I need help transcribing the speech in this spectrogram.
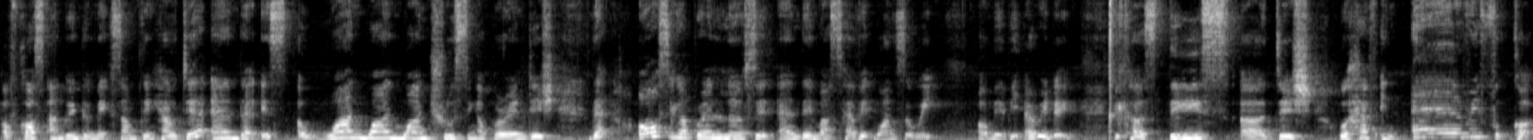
of course, I'm going to make something healthier and that is a 111 true Singaporean dish that all Singaporeans loves it and they must have it once a week or maybe every day because this uh, dish will have in every food court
